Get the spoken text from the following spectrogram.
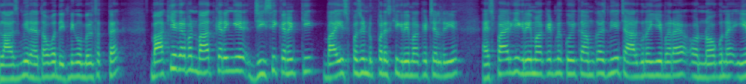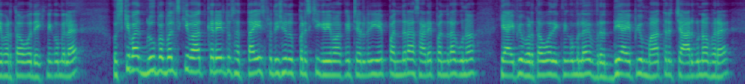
लाजमी रहता हुआ देखने को मिल सकता है। बाकी अगर अपन बात करेंगे जीसी कनेक्ट की 22 परसेंट ऊपर इसकी ग्रे मार्केट चल रही है। एस्पायर की ग्रे मार्केट में कोई कामकाज नहीं है। चार गुना ये भरा है और नौ गुना ये भरता हुआ देखने को मिला है। उसके बाद ब्लू पेबल्स की बात करें तो सत्ताईस प्रतिशत ऊपर इसकी ग्रे मार्केट चल रही है। पंद्रह, साढ़े पंद्रह गुना ये आईपीओ भरता हुआ देखने को मिला है। वृद्धि आईपीओ मात्र चार गुना भरा है।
